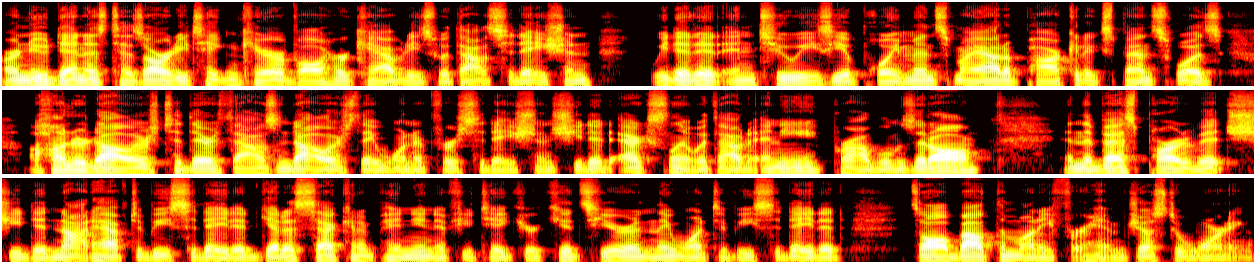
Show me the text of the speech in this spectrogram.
Our new dentist has already taken care of all her cavities without sedation. We did it in two easy appointments. My out of pocket expense was $100 to their $1,000 they wanted for sedation. She did excellent without any problems at all. And the best part of it, she did not have to be sedated. Get a second opinion if you take your kids here and they want to be sedated. It's all about the money for him. Just a warning.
